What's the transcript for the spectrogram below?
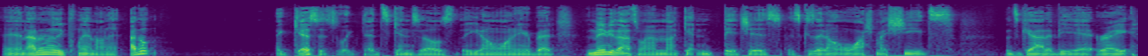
and I don't really plan on it. I don't I guess it's like dead skin cells that you don't want in your bed. Maybe that's why I'm not getting bitches. It's because I don't wash my sheets. That's gotta be it, right?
